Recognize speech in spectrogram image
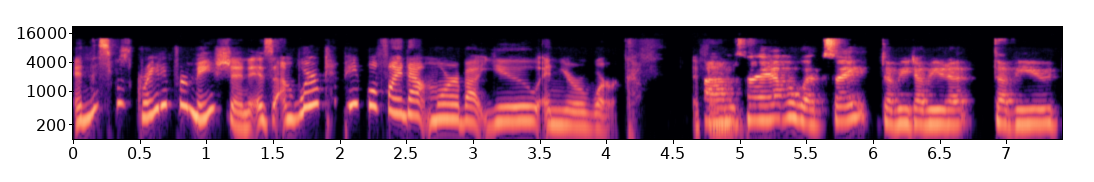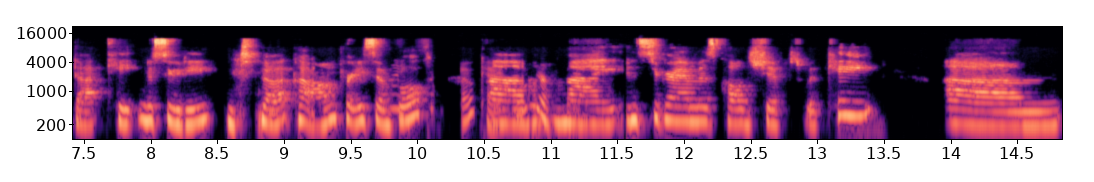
and this was great information. Is um, where can people find out more about you and your work? Um, so I have a website, www.katenasuti.com. Pretty simple. Okay. Um, my Instagram is called Shift with Kate. Um,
